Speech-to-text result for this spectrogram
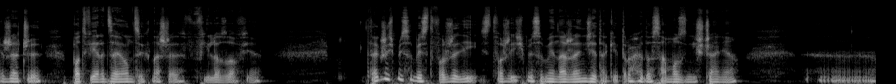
rzeczy potwierdzających nasze filozofie. Tak żeśmy sobie stworzyli, stworzyliśmy sobie narzędzie takie trochę do samozniszczenia. E,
